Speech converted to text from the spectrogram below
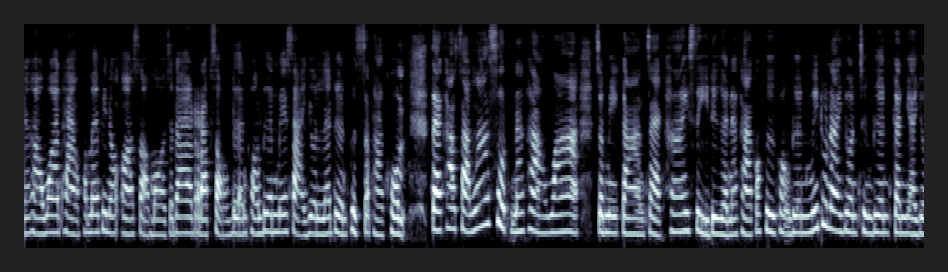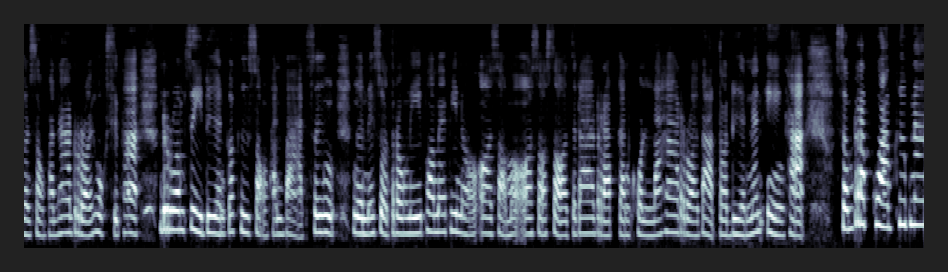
นะคะว่าทางพ่อแม่พี่น้องอสมจะได้รับ 2 เดือนของเดือนเมษายนและเดือนพฤษภาคม แต่ข่าวสารล่าสุดนะคะว่าจะมีการแจกให้ 4 เดือนนะคะก็คือของเดือนมิถุนายนถึงเดือนกันยายน 2565 รวม 4 เดือนก็คือ 2,000 บาท ซึ่งเงินในส่วนตรงนี้พ่อแม่พี่น้องอสมอสสจะได้รับกันคนละ 500 บาทต่อเดือนนั่นเองค่ะสำหรับความคืบหน้า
